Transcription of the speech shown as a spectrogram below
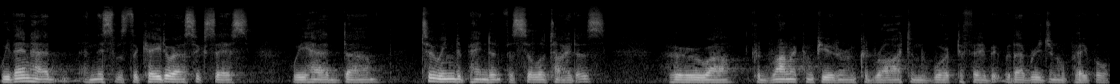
We then had, and this was the key to our success, we had um, two independent facilitators who uh, could run a computer and could write and worked a fair bit with Aboriginal people.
